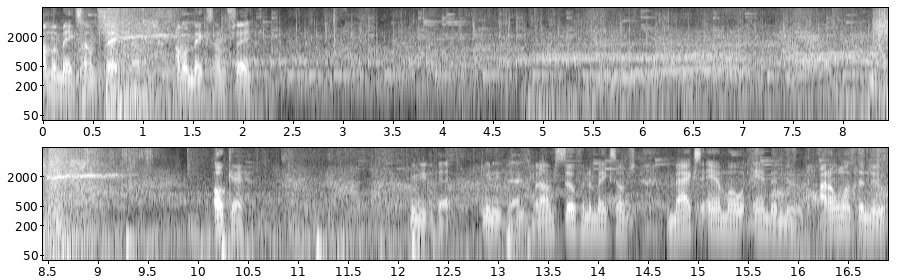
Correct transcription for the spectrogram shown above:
I'm gonna make some shake though. I'm gonna make some shake. Okay. We needed that. We needed that. But I'm still finna make some sh- max ammo and a nuke. I don't want the nuke,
